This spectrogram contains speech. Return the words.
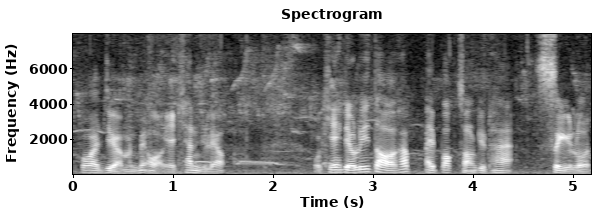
เพราะว่าเหยื่อมันไม่ออกแอคชั่นอยู่แล้ว โอเค เดี๋ยวลุยต่อครับไอป๊อก2.5 สื่อโหลด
